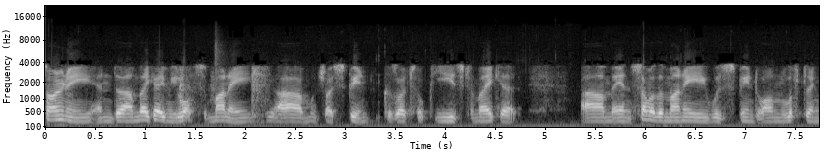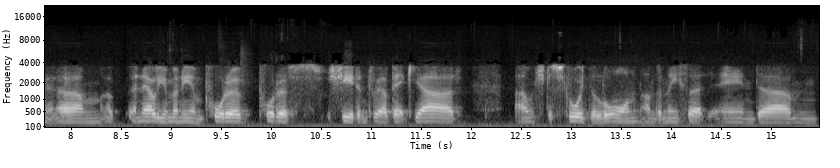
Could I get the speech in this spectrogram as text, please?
Sony, and um, they gave me lots of money, um, which I spent because I took years to make it. Um, and some of the money was spent on lifting um, an aluminium porter porter shed into our backyard, uh, which destroyed the lawn underneath it, and um,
